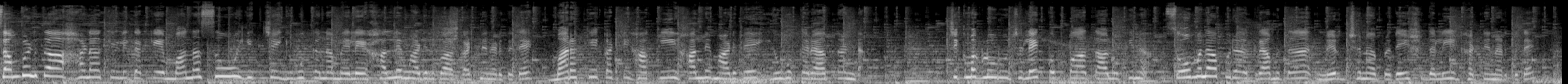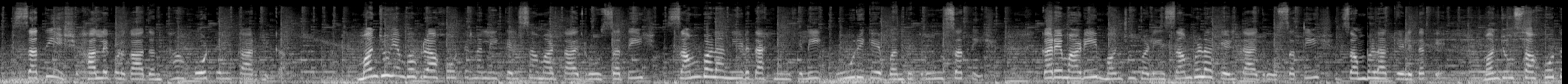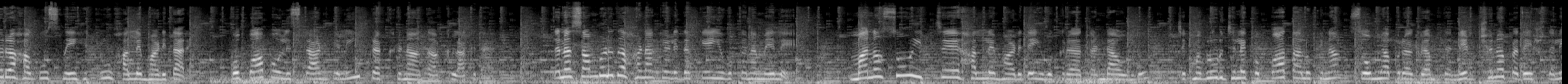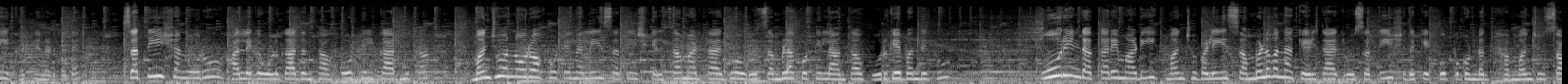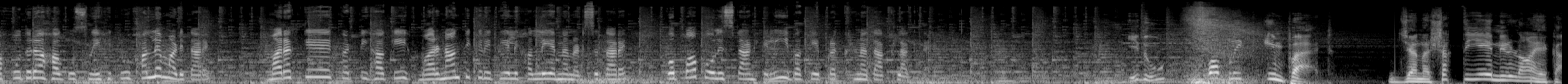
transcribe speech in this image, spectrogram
ಸಂಬಳದ ಹಣ ಕೇಳಿದ್ದಕ್ಕೆ ಮನಸ್ಸೋ, ಇಚ್ಛೆ ಯುವಕನ ಮೇಲೆ ಹಲ್ಲೆ ಮಾಡಿರುವ ಘಟನೆ ನಡೆದಿದೆ. ಮರಕ್ಕೆ ಕಟ್ಟಿ ಹಾಕಿ ಹಲ್ಲೆ ಮಾಡಿದೆ ಯುವಕರ ತಂಡ. ಚಿಕ್ಕಮಗಳೂರು ಜಿಲ್ಲೆ ಕೊಪ್ಪ ತಾಲೂಕಿನ ಸೋಮಲಾಪುರ ಗ್ರಾಮದ ನಿರ್ಜನ ಪ್ರದೇಶದಲ್ಲಿ ಘಟನೆ ನಡೆದಿದೆ. ಸತೀಶ್ ಹಲ್ಲೆಗೊಳಗಾದಂತಹ ಹೋಟೆಲ್ ಕಾರ್ಮಿಕ. ಮಂಜು ಎಂಬವರ ಹೋಟೆಲ್ನಲ್ಲಿ ಕೆಲಸ ಮಾಡ್ತಾ ಇದ್ರು ಸತೀಶ್. ಸಂಬಳ ನೀಡದ ಹಿನ್ನೆಲೆಯಲ್ಲಿ ಊರಿಗೆ ಬಂದಿದ್ರು ಸತೀಶ್. ಕರೆ ಮಾಡಿ ಮಂಜು ಬಳಿ ಸಂಬಳ ಕೇಳ್ತಾ ಇದ್ರು ಸತೀಶ್. ಸಂಬಳ ಕೇಳಿದ್ದಕ್ಕೆ ಮಂಜು ಸಹೋದರ ಹಾಗೂ ಸ್ನೇಹಿತರು ಹಲ್ಲೆ ಮಾಡಿದ್ದಾರೆ. ಕೊಪ್ಪ ಪೊಲೀಸ್ ಠಾಣೆಯಲ್ಲಿ ಪ್ರಕರಣ ದಾಖಲಾಗಿದೆ. ತನ್ನ ಸಂಬಳದ ಹಣ ಕೇಳಿದ್ದಕ್ಕೆ ಯುವಕನ ಮೇಲೆ ಮನಸ್ಸು ಇಚ್ಛೆ ಹಲ್ಲೆ ಮಾಡಿದೆ ಯುವಕರ ತಂಡ ಒಂದು. ಚಿಕ್ಕಮಗಳೂರು ಜಿಲ್ಲೆ ಕೊಪ್ಪ ತಾಲೂಕಿನ ಸೋಮಲಾಪುರ ಗ್ರಾಮದ ನಿರ್ಜನ ಪ್ರದೇಶದಲ್ಲಿ ಈ ಘಟನೆ ನಡೆದಿದೆ. ಸತೀಶ್ ಅನ್ನೋರು ಹಲ್ಲೆಗೆ ಒಳಗಾದಂತಹ ಹೋಟೆಲ್ ಕಾರ್ಮಿಕ ಮಂಜು ಅನ್ನೋರ ಹೋಟೆಲ್ನಲ್ಲಿ ಸತೀಶ್ ಕೆಲಸ ಮಾಡ್ತಾ ಇದ್ರು, ಅವರು ಸಂಬಳ ಕೊಟ್ಟಿಲ್ಲ ಅಂತ ಊರಿಗೆ ಬಂದಿದ್ರು. ಊರಿಂದ ಕರೆ ಮಾಡಿ ಮಂಜು ಬಳಿ ಸಂಬಳವನ್ನ ಕೇಳ್ತಾ ಇದ್ರು ಸತೀಶ್. ಇದಕ್ಕೆ ಕೋಪಗೊಂಡಂತಹ ಮಂಜು ಸಹೋದರ ಹಾಗೂ ಸ್ನೇಹಿತರು ಹಲ್ಲೆ ಮಾಡಿದ್ದಾರೆ. ಮರಕ್ಕೆ ಕಟ್ಟಿ ಹಾಕಿ ಮರಣಾಂತಿಕ ರೀತಿಯಲ್ಲಿ ಹಲ್ಲೆಯನ್ನ ನಡೆಸಿದ್ದಾರೆ. ಕೊಪ್ಪ ಪೊಲೀಸ್ ಠಾಣೆಯಲ್ಲಿ ಈ ಬಗ್ಗೆ ಪ್ರಕರಣ ದಾಖಲಾಗಿದೆ. ಇದು ಪಬ್ಲಿಕ್ ಇಂಪ್ಯಾಕ್ಟ್, ಜನಶಕ್ತಿಯೇ ನಿರ್ಣಾಯಕ.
